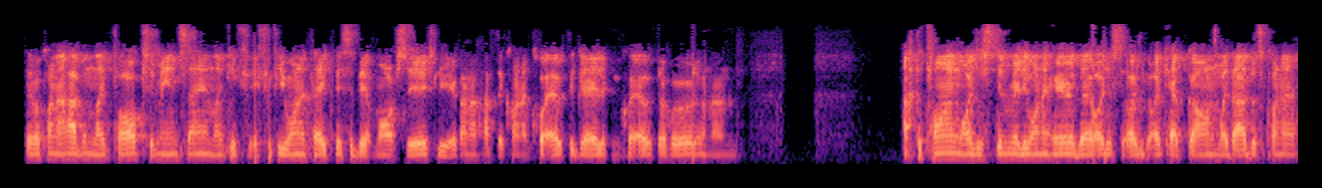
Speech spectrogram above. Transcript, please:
they were kind of having like talks with me and saying like if, if, if you want to take this a bit more seriously, you're gonna have to kind of cut out the Gaelic and cut out the hurling. And at the time, I just didn't really want to hear about. It. I just I, I kept going. My dad was kind of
